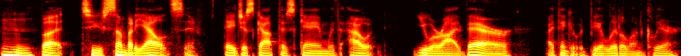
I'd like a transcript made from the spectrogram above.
Mm-hmm. but to somebody else, if they just got this game without you or I there, I think it would be a little unclear.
